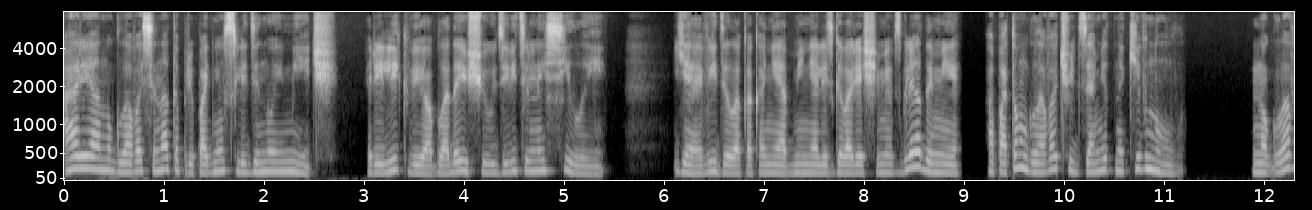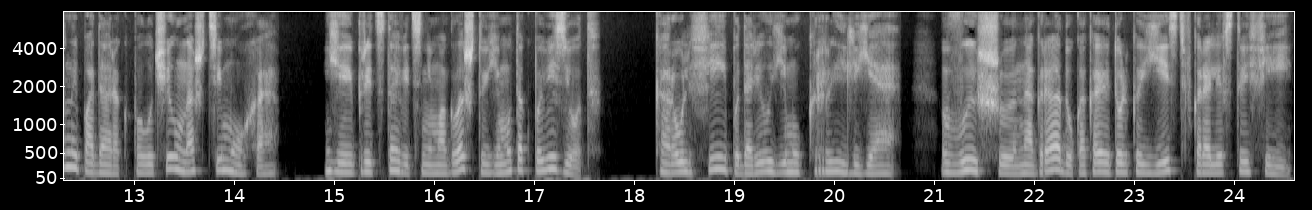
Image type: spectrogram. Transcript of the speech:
Ариану глава Сената преподнес ледяной меч, реликвию, обладающую удивительной силой. Я видела, как они обменялись говорящими взглядами, а потом глава чуть заметно кивнул. Но главный подарок получил наш Тимоха. Я и представить не могла, что ему так повезет. Король фей подарил ему крылья, высшую награду, какая только есть в королевстве фей.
